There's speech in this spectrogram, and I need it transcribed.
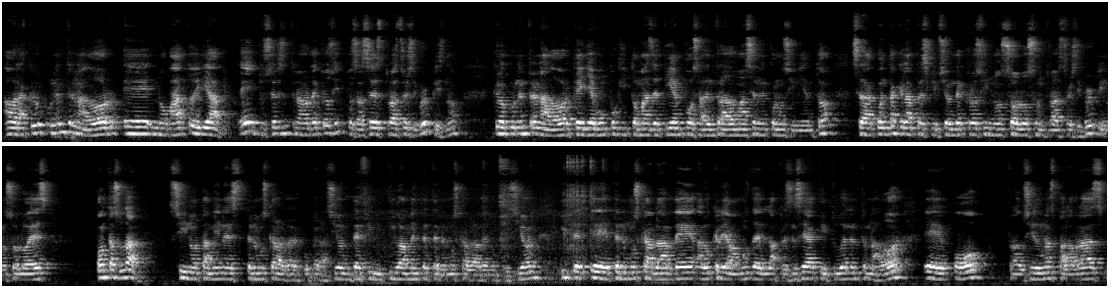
Ahora, creo que un entrenador eh, novato diría, hey, pues eres entrenador de CrossFit, pues haces thrusters y burpees, ¿no? Creo que un entrenador que lleva un poquito más de tiempo, se ha adentrado más en el conocimiento, se da cuenta que la prescripción de CrossFit no solo son thrusters y burpees, no solo es ponte a sudar, sino también es, tenemos que hablar de recuperación, definitivamente tenemos que hablar de nutrición y eh, tenemos que hablar de algo que le llamamos de la presencia de actitud del entrenador eh, o, traducido unas palabras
